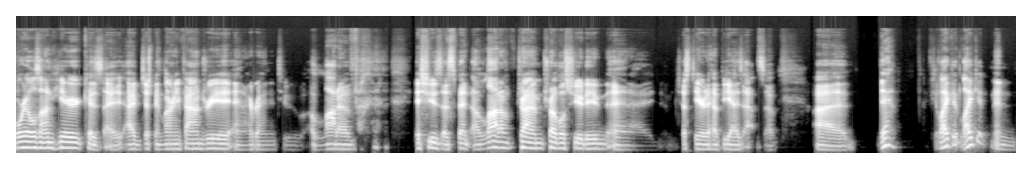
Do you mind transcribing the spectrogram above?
tutorials on here because I've just been learning Foundry and I ran into a lot of issues. I spent a lot of time troubleshooting and I'm just here to help you guys out. So, uh, yeah, if you like it, like it. And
